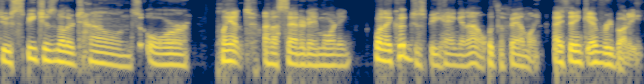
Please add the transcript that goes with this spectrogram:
do speeches in other towns or plant on a Saturday morning when I could just be hanging out with the family. I thank everybody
